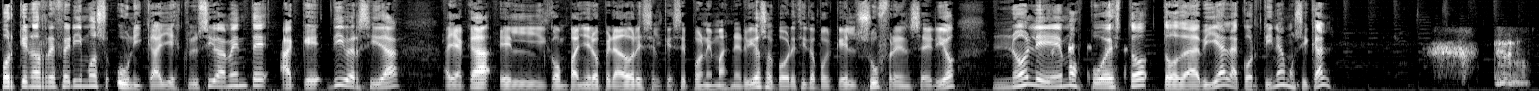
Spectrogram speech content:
porque nos referimos única y exclusivamente a que diversidad Hay acá el compañero operador es el que se pone más nervioso, pobrecito, porque él sufre en serio. No le hemos puesto todavía la cortina musical.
